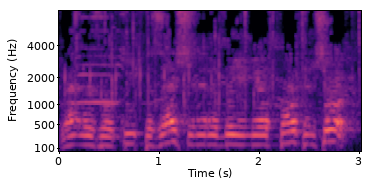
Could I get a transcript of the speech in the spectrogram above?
Rattlers will keep possession. It'll be uh, fourth and short.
